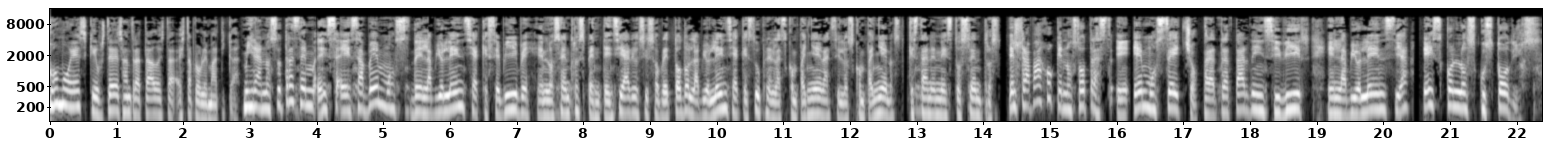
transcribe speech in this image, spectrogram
¿Cómo es que ustedes han tratado esta, esta problemática? Mira, nosotras eh, sabemos de la violencia que se vive en los centros penitenciarios y sobre todo la violencia que sufren las compañeras y los compañeros que están en estos centros. El trabajo que nosotras eh, hemos hecho para tratar de incidir en la violencia es con los custodios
